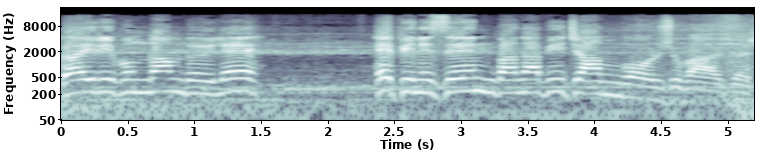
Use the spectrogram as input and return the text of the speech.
Gayri bundan böyle hepinizin bana bir can borcu vardır.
